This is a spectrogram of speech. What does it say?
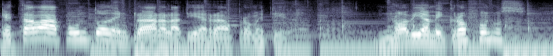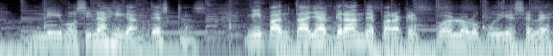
que estaba a punto de entrar a la tierra prometida. No había micrófonos, ni bocinas gigantescas, ni pantallas grandes para que el pueblo lo pudiese ver.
